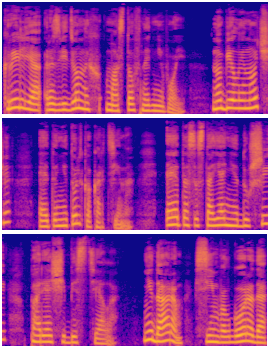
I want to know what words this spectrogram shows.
крылья разведенных мостов над Невой. Но белые ночи — это не только картина. Это состояние души, парящей без тела. Недаром символ города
